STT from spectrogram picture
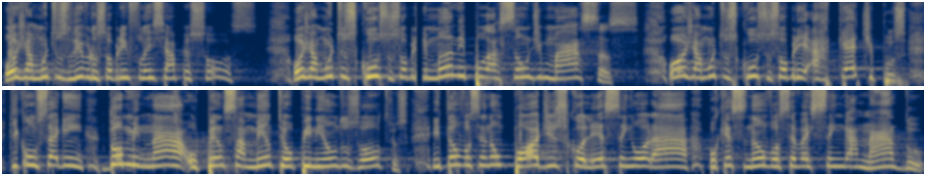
Hoje há muitos livros sobre influenciar pessoas. Hoje há muitos cursos sobre manipulação de massas. Hoje há muitos cursos sobre arquétipos que conseguem dominar o pensamento e a opinião dos outros. Então você não pode escolher sem orar, porque senão você vai ser enganado.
